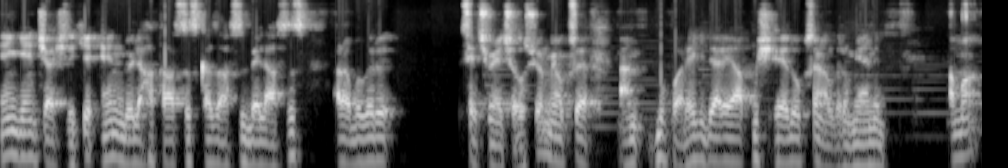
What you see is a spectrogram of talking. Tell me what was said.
en genç yaştaki en böyle hatasız, kazasız, belasız arabaları seçmeye çalışıyorum. Yoksa ben bu paraya gider E60, E90 alırım yani. Ama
